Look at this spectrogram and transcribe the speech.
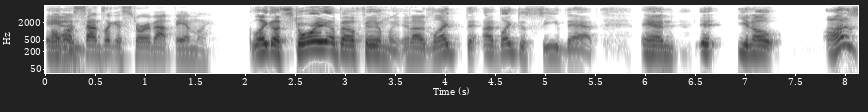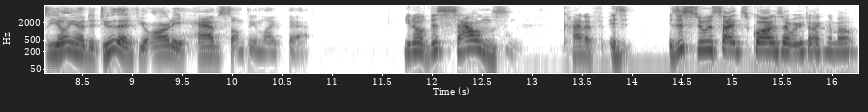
and Almost sounds like a story about family. like a story about family. And I'd like that. I'd like to see that. And it, you know, honestly, you don't even have to do that if you already have something like that. You know, this sounds kind of is is this Suicide Squad? Is that what you're talking about?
